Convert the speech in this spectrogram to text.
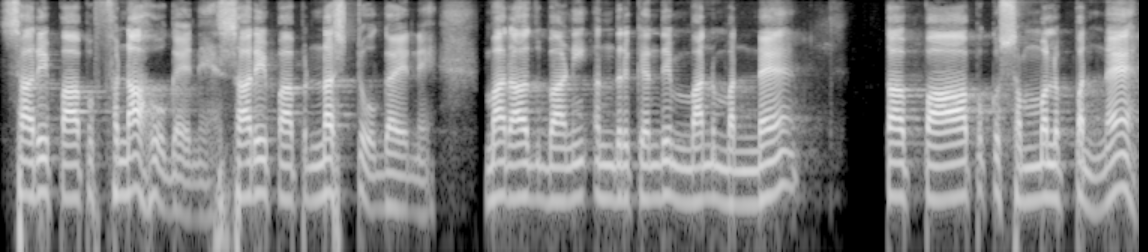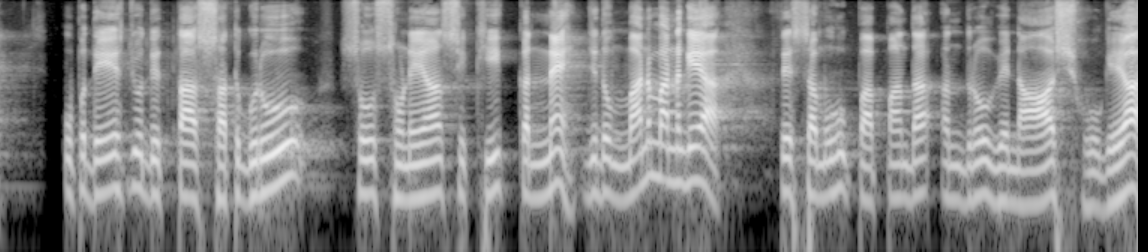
ਸਾਰੇ ਪਾਪ ਫਨਾ ਹੋ ਗਏ ਨੇ। ਸਾਰੇ ਪਾਪ ਨਸ਼ਟ ਹੋ ਗਏ ਨੇ। ਮਹਾਰਾਜ ਬਾਣੀ ਅੰਦਰ ਕਹਿੰਦੇ, ਮਨ ਮੰਨੈ ਤਾਂ ਪਾਪ ਕੁਸੰਮਲ ਭੰਨੈ। ਉਪਦੇਸ਼ ਜੋ ਦਿੱਤਾ ਸਤਿਗੁਰੂ ਸੋ ਸੁਣਿਆ ਸਿੱਖੀ ਕੰਨੈ ਜਦੋਂ ਮਨ ਮੰਨ ਗਿਆ ਤੇ ਸਮੂਹ ਪਾਪਾਂ ਦਾ ਅੰਦਰੋਂ ਵਿਨਾਸ਼ ਹੋ ਗਿਆ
